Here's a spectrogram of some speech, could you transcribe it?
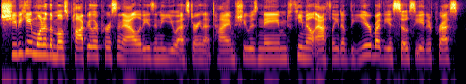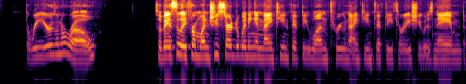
she became one of the most popular personalities in the U.S. during that time. She was named Female Athlete of the Year by the Associated Press three years in a row. So basically, from when she started winning in 1951 through 1953, she was named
